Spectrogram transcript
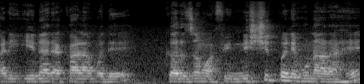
आणि येणाऱ्या काळामध्ये कर्जमाफी निश्चितपणे होणार आहे.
